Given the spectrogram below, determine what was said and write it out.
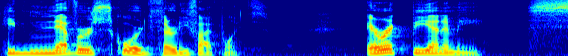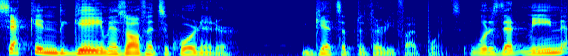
He never scored 35 points. Eric Bieniemy, second game as offensive coordinator, gets up to 35 points. What does that mean?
